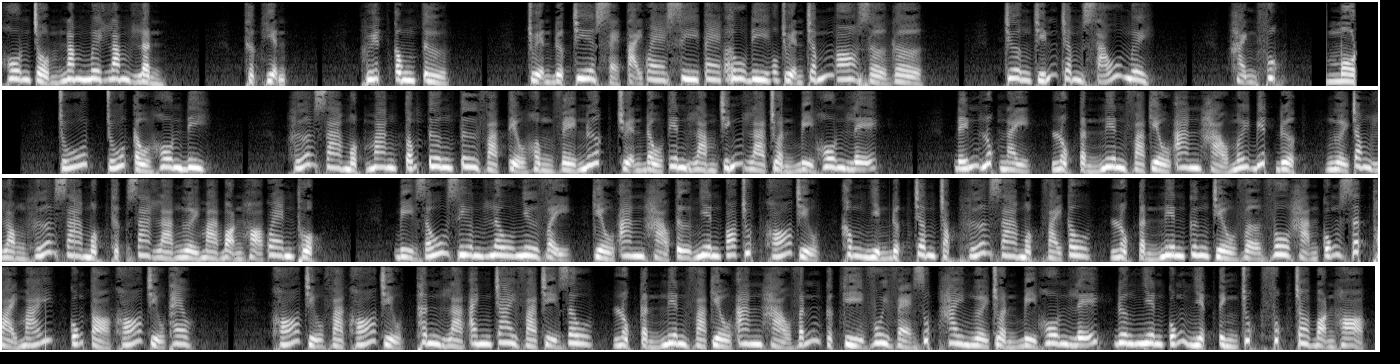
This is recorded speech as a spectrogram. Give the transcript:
hôn trộm 55 lần. Thực hiện. Huyết công từ. Chuyện được chia sẻ tại que ctod.org. Chương 960. Hạnh phúc. 1. Chú, chú cầu hôn đi. Hứa ra một mang tống tương tư và tiểu hồng về nước. Chuyện đầu tiên làm chính là chuẩn bị hôn lễ. Đến lúc này, Lục tẩn Niên và Kiều An Hảo mới biết được, người trong lòng hứa ra một thực ra là người mà bọn họ quen thuộc. Bị giấu riêng lâu như vậy, Kiều An Hảo tự nhiên có chút khó chịu, không nhìn được châm chọc hứa ra một vài câu, Lục Cẩn Niên cưng chiều vợ vô hạn cũng rất thoải mái, cũng tỏ khó chịu theo. Khó chịu và khó chịu, thân là anh trai và chị dâu, Lục Cẩn Niên và Kiều An Hảo vẫn cực kỳ vui vẻ giúp hai người chuẩn bị hôn lễ, đương nhiên cũng nhiệt tình chúc phúc cho bọn họ.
